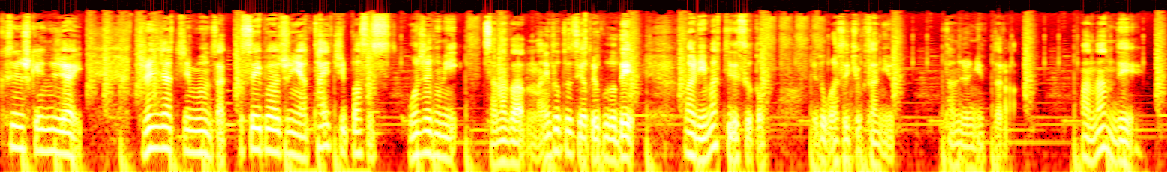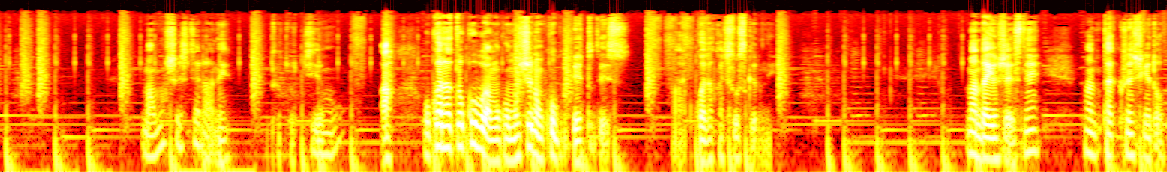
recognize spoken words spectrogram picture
ク選手権試合、チャレンジャーチーム、ザック・セイバージュニア、タイチ VS 王者組、真田、内藤哲也ということで、まあリマッチですよと。いうところですね、極端に単純に言ったら。まあなんで、まあもしかしたらね、どっちでも、あ、岡田とコブはもうもちろんコブベッドです。はい、岡田勝ちそうですけどね。まあ第4試合ですね。まあタック選手権と。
